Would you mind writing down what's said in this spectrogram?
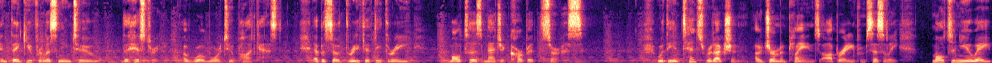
and thank you for listening to The History of World War II podcast, episode 353 Malta's Magic Carpet Service. With the intense reduction of German planes operating from Sicily, Malta knew a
